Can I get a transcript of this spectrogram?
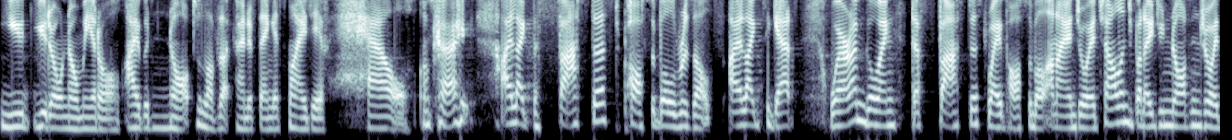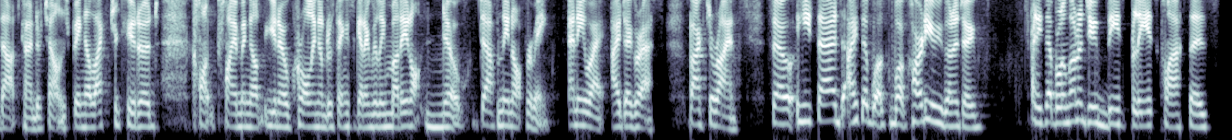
you you don't know me at all. I would not love that kind of thing. It's my idea of hell. Okay. I like the fastest possible results. I like to get where I'm going the fastest way possible. And I enjoy a challenge, but I do not enjoy that kind of challenge. Being electrocuted, cl- climbing up, you know, crawling under things, getting really muddy. No, definitely not for me. Anyway, I digress. Back to Ryan. So he said, I said, what, what cardio are you going to do? And he said, Well, I'm going to do these blaze classes,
